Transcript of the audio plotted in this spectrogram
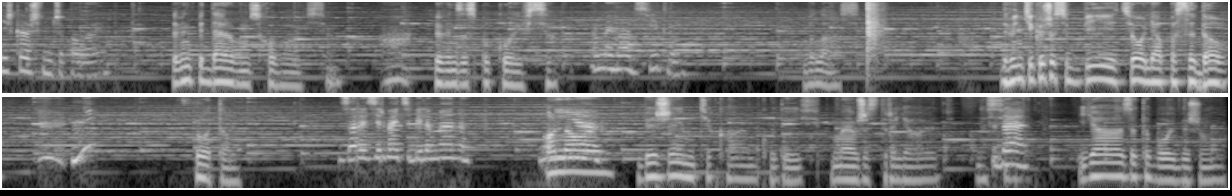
Я ж кажу, що він вже палає. Та він під деревом сховався. А, і він заспокоївся. О май гад, світло. Вилазь. Да він тільки що собі цього ляпаса дав. Ні. Що там? Зараз зірветься біля мене. О, Ні. ну, біжим, тікаємо кудись. Мене вже стріляють. На Ти сі- де? Я за тобою біжу.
